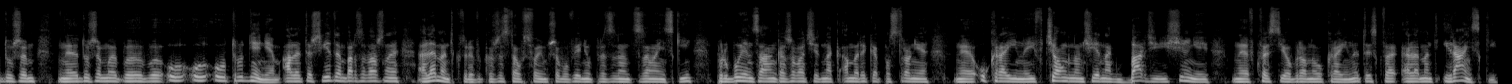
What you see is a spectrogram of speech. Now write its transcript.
dużym, dużym utrudnieniem. Ale też jeden bardzo ważny element, który wykorzystał w swoim przemówieniu prezydent Załęski, próbując zaangażować jednak Amerykę po stronie Ukrainy i wciągnąć jednak bardziej i silniej w kwestię obrony Ukrainy, to jest element irański.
